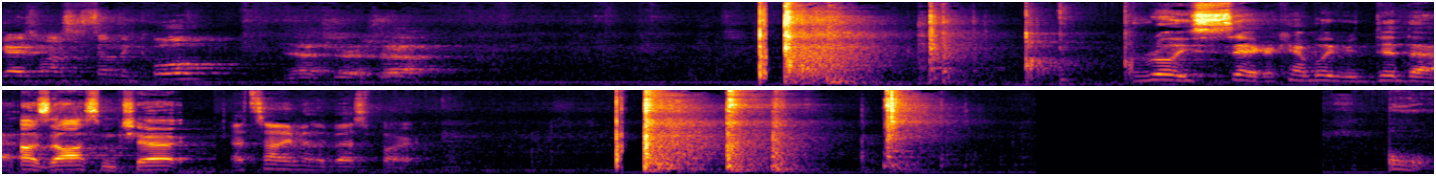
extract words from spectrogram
guys want to see something cool? Yeah, sure, sure. Really sick. I can't believe you did that. That was awesome, Chuck. That's not even the best part. Oh.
